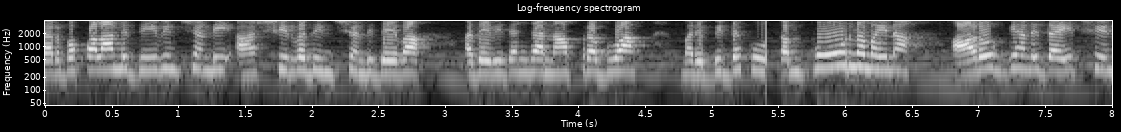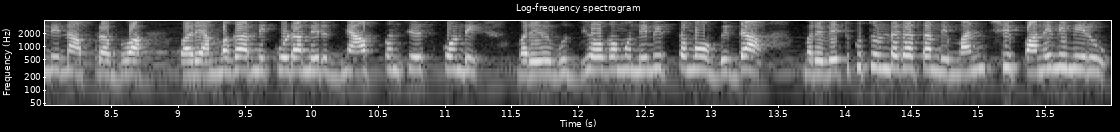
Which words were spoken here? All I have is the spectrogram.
గర్భఫలాన్ని దీవించండి. ఆశీర్వదించండి దేవా. అదే విధంగా నా ప్రభువ మరి బిడ్డకు సంపూర్ణమైన ఆరోగ్యాన్ని దయచేయండి నా ప్రభువ. వారి అమ్మగారిని కూడా మీరు జ్ఞాపకం చేసుకోండి. మరి ఉద్యోగము నిమిత్తము బిడ్డ మరి వెతుకుతుండగా తండ్రి మంచి పనిని మీరు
